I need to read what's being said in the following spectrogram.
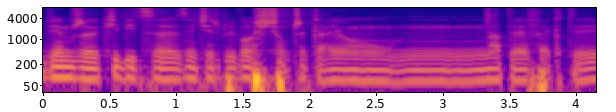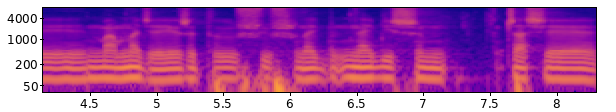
wiem, że kibice z niecierpliwością czekają mm, na te efekty. Mam nadzieję, że to już, już w naj- najbliższym czasie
